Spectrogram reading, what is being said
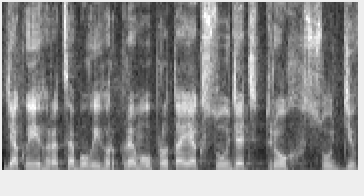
Дякую, Ігоре. Це був Ігор Кремов про те, як судять трьох суддів.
